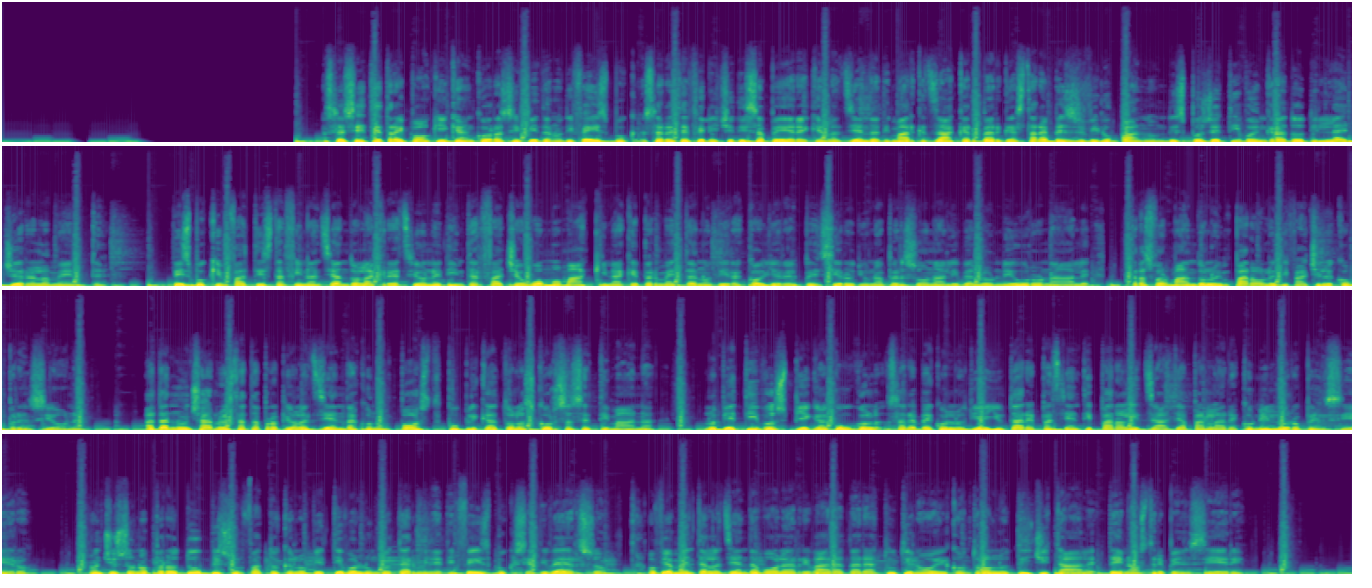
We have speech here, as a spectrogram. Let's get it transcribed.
Se siete tra i pochi che ancora si fidano di Facebook, sarete felici di sapere che l'azienda di Mark Zuckerberg starebbe sviluppando un dispositivo in grado di leggere la mente. Facebook infatti sta finanziando la creazione di interfacce uomo-macchina che permettano di raccogliere il pensiero di una persona a livello neuronale, trasformandolo in parole di facile comprensione. Ad annunciarlo è stata proprio l'azienda con un post pubblicato la scorsa settimana. L'obiettivo, spiega Google, sarebbe quello di aiutare pazienti paralizzati a parlare con il loro pensiero. Non ci sono però dubbi sul fatto che l'obiettivo a lungo termine di Facebook sia diverso. Ovviamente l'azienda vuole arrivare a dare a tutti noi il controllo digitale dei nostri pensieri.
